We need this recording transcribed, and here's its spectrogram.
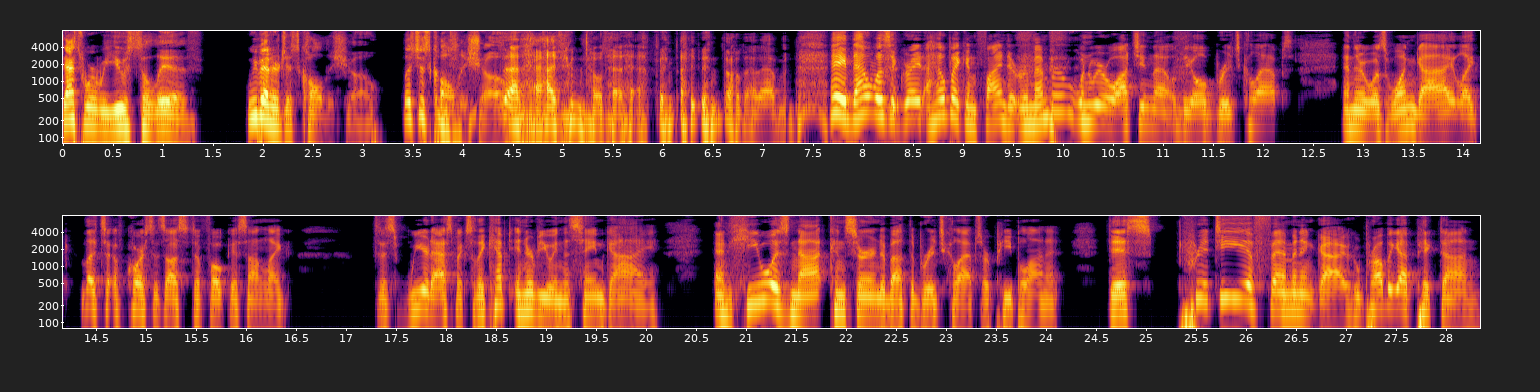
That's where we used to live. We better just call the show. Let's just call the show. That I didn't know that happened. I didn't know that happened. Hey, that was a great. I hope I can find it. Remember when we were watching that the old bridge collapse, and there was one guy like, let's of course it's us to focus on like this weird aspect. So they kept interviewing the same guy, and he was not concerned about the bridge collapse or people on it. This pretty effeminate guy who probably got picked on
